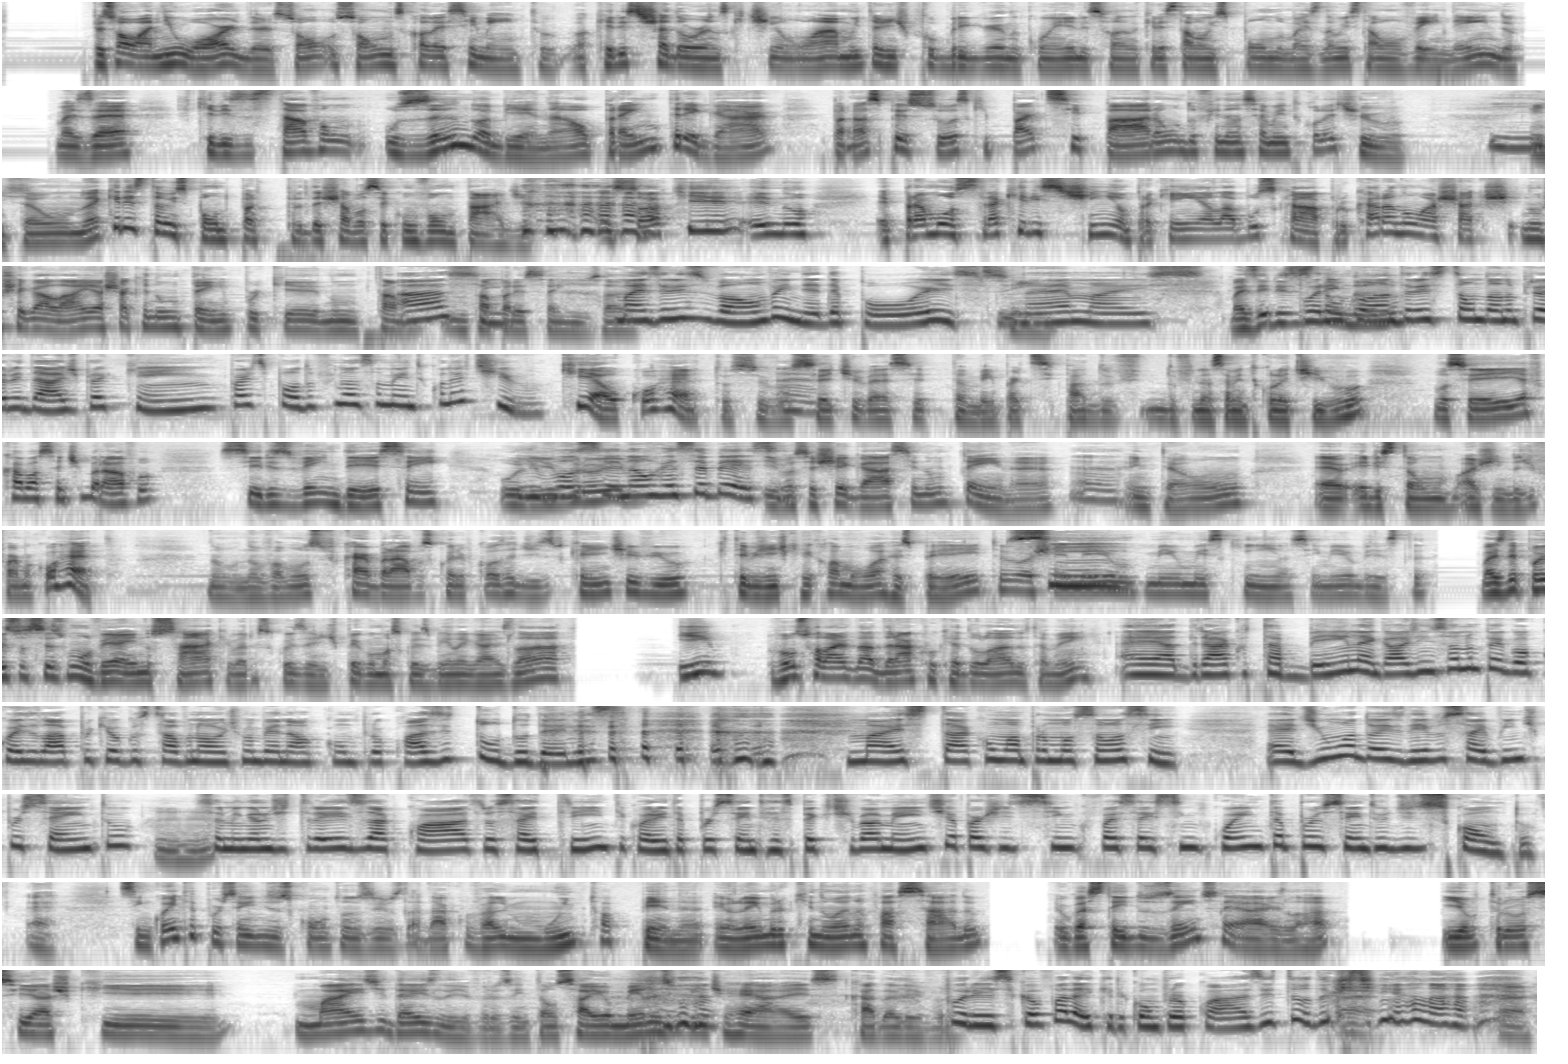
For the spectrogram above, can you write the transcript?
Pessoal, a New Order, só, só um esclarecimento. Aqueles Shadowruns que tinham lá, muita gente ficou brigando com eles, falando que eles estavam expondo, mas não estavam vendendo. Mas é que eles estavam usando a Bienal para entregar para as pessoas que participaram do financiamento coletivo. Isso. Então, não é que eles estão expondo pra pra deixar você com vontade. é só que não- é para mostrar que eles tinham pra quem ia lá buscar. Pro cara não achar que não chegar lá e achar que não tem porque não tá, Ah, não sim. tá aparecendo, sabe? Mas eles vão vender depois, Sim. né? Mas Mas eles por enquanto dando eles estão dando prioridade pra quem participou do financiamento coletivo. que é o correto. Se você tivesse também participado do financiamento coletivo, você ia ficar bastante bravo se eles vendessem o e livro você e, não recebesse. e você chegasse e não tem, né? É. Então, é, eles estão agindo de forma correta. Não, não vamos ficar bravos com ele por causa disso, porque a gente viu que teve gente que reclamou a respeito. Eu achei meio, meio mesquinho, assim, meio besta. Mas depois vocês vão ver aí no saque várias coisas. A gente pegou umas coisas bem legais lá. E vamos falar da Draco, que é do lado também. É, a Draco tá bem legal. A gente só não pegou coisa lá porque o Gustavo na última Bienal comprou quase tudo deles. Mas tá com uma promoção assim. É, de 1 a 2 livros sai 20%, Uhum. se não me engano, de 3 a 4 sai 30% e 40% respectivamente, e a partir de 5 vai sair 50% de desconto. É, 50% de desconto nos livros da Draco vale muito a pena. Eu lembro que no ano passado eu gastei 200 reais lá e eu trouxe, acho que, mais de 10 livros. Então saiu menos de 20 reais cada livro. Por isso que eu falei que ele comprou quase tudo que É. tinha lá. É,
